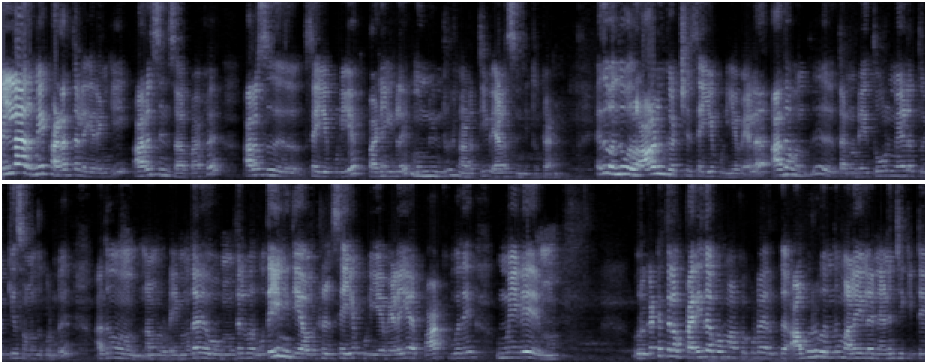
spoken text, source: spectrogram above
எல்லாருமே களத்தில் இறங்கி அரசின் சார்பாக அரசு செய்யக்கூடிய பணிகளை முன்னின்று நடத்தி வேலை செஞ்சிட்ருக்காங்க. இது வந்து ஒரு ஆளுங்கட்சி செய்யக்கூடிய வேலை. அதை வந்து தன்னுடைய தோல் மேலே தூக்கி சுமந்து கொண்டு அதுவும் நம்மளுடைய முதல் முதல்வர் உதயநிதி அவர்கள் செய்யக்கூடிய வேலையை பார்க்கும்போதே உண்மையிலே ஒரு கட்டத்தில் பரிதாபமாக கூட இருக்குது அவர் வந்து மழையில் நனைஞ்சிக்கிட்டு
